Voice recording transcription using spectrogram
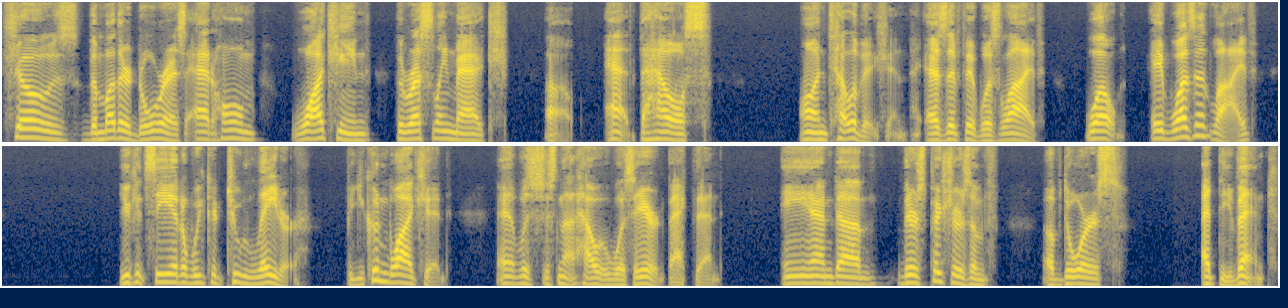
shows the mother Doris at home watching the wrestling match uh, at the house on television as if it was live. Well, it wasn't live. You could see it a week or two later, but you couldn't watch it. And it was just not how it was aired back then. And um, there's pictures of of Doris at the event,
